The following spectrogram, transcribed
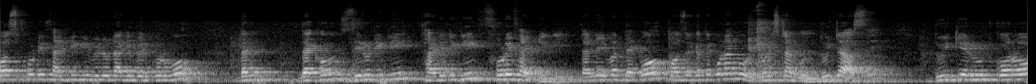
কজ ফোর্টি ফাইভ ডিগ্রি ভ্যালুটা আগে বের করব। দেন দেখো zero degree thirty degree forty five degree তাহলে এবার দেখো কজের ক্ষেত্রে কোন আঙ্গুল কনিষ্ঠ আঙ্গুল দুইটা আছে। দুইকে রুট করো,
